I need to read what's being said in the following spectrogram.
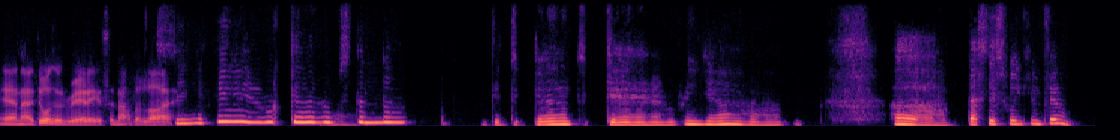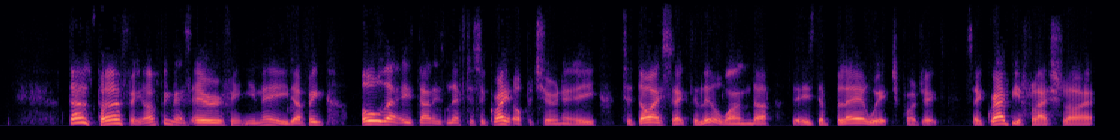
Yeah, no, it wasn't really. It's another lie. See, here comes the love. Good to go to carry on. Oh, ah, that's this week in film. That was perfect. I think that's everything you need. I think all that he's done is left us a great opportunity to dissect the little wonder that is the Blair Witch Project. So grab your flashlight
